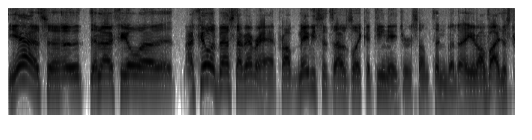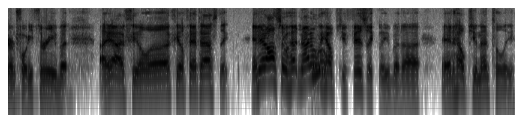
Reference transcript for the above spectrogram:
Yeah, it's uh, and I feel uh, I feel the best I've ever had. Probably maybe since I was like a teenager or something. But uh, you know, I just turned forty three. But uh, yeah, I feel uh, I feel fantastic. And it also not only Cool. helps you physically, but uh, it helps you mentally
